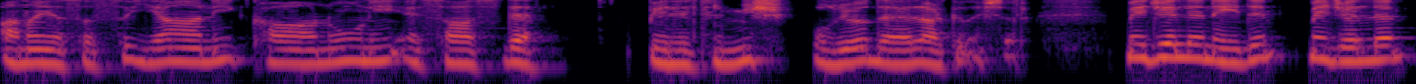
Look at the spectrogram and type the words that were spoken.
Anayasası yani Kanuni Esasi'de belirtilmiş oluyor değerli arkadaşlar. Mecelle neydi? Mecelle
